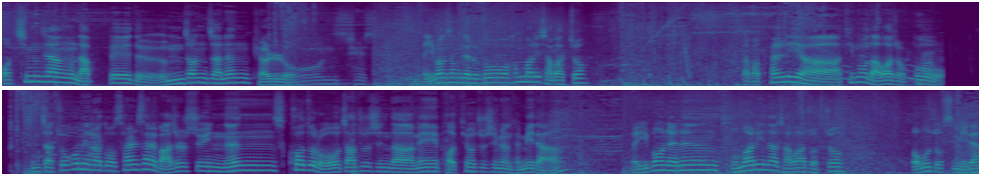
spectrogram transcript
어, 침장, 납배드, 음전자는 별로. 자, 이번 상대로도 한 마리 잡았죠? 자, 뭐, 탈리아, 티모 나와줬고, 진짜 조금이라도 살살 맞을 수 있는 스쿼드로 짜주신 다음에 버텨주시면 됩니다. 자, 이번에는 두 마리나 잡아줬죠? 너무 좋습니다.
